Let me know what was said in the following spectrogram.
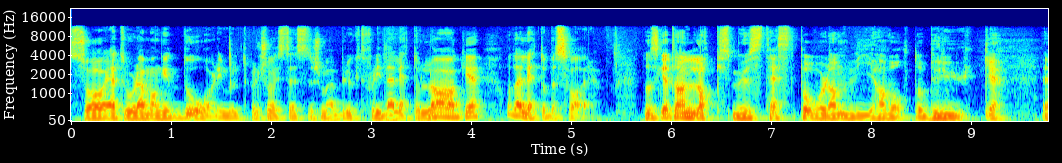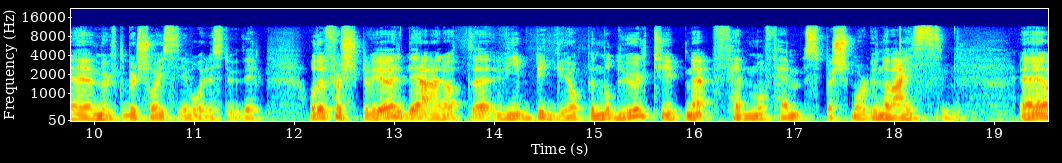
Så jeg tror det er mange dårlige multiple choice-tester som er brukt fordi det er lett å lage, og det er lett å besvare. Nå skal jeg ta en laksmus-test på hvordan vi har valgt å bruke multiple choice i våre studier. Og det første vi gjør, det er at eh, vi bygger opp en modul typ med fem og fem spørsmål underveis. Mm. Eh,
